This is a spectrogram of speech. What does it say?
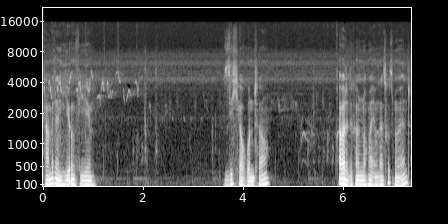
Kamen wir denn hier irgendwie sicher runter? Aber wir können noch mal eben ganz kurz, Moment.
